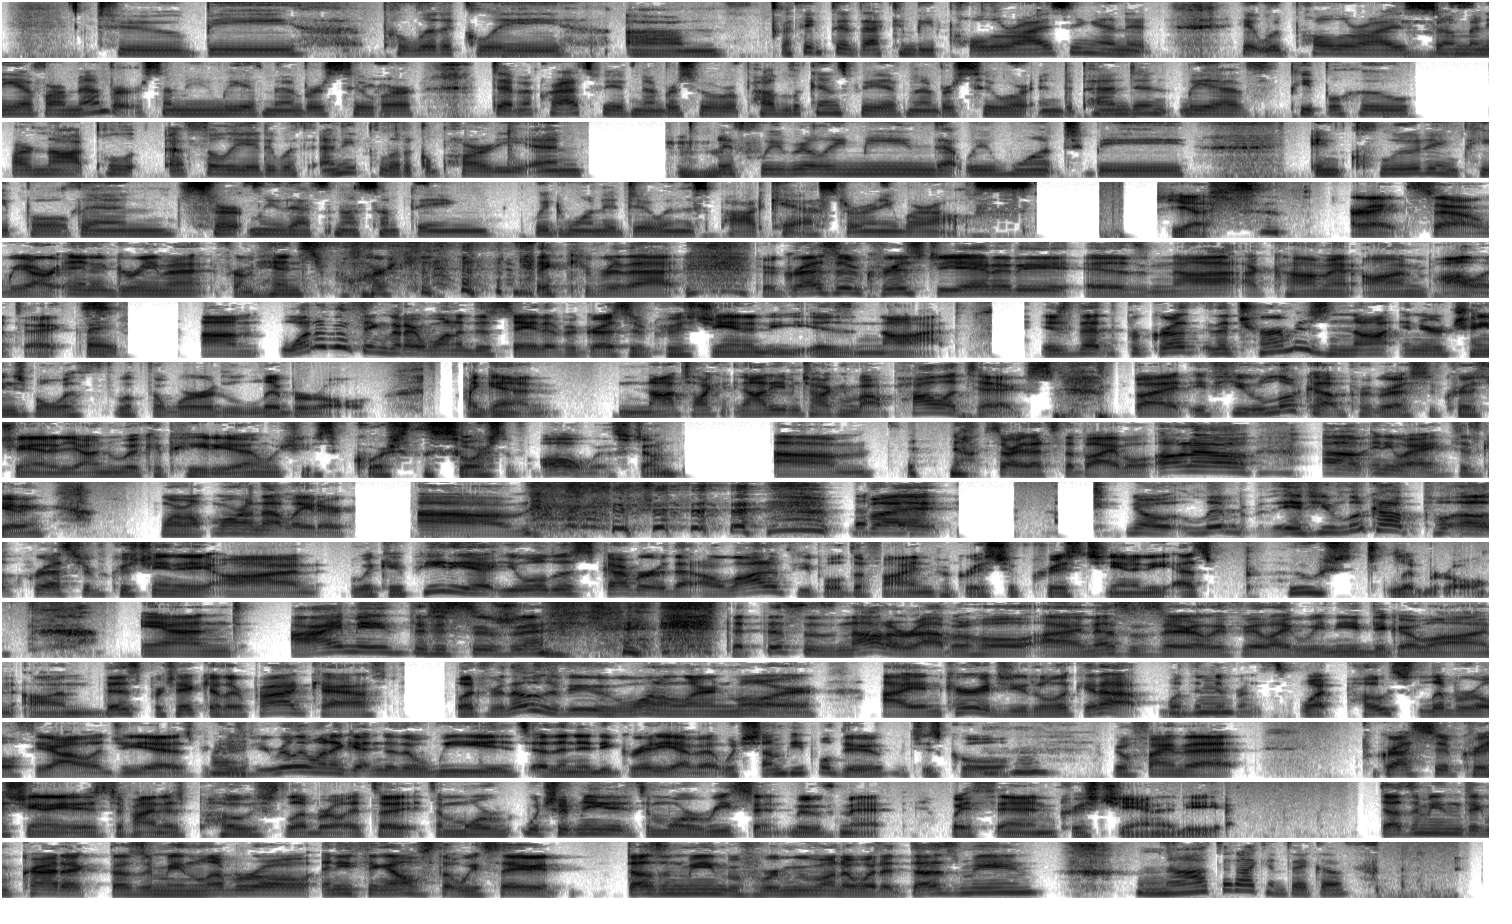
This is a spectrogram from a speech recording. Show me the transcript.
to be politically, um, I think that that can be polarizing, and it it would polarize mm-hmm. so many of our members. I mean, we have members who are Democrats, we have members who are Republicans, we have members who are independent, we have people who are not pol- affiliated with any political party, and Mm-hmm. If we really mean that we want to be including people, then certainly that's not something we'd want to do in this podcast or anywhere else. Yes. All right. So we are in agreement from henceforth. Thank you for that. Progressive Christianity is not a comment on politics. Right. Um, one other thing that I wanted to say that progressive Christianity is not is that the, progress- the term is not interchangeable with, with the word liberal. Again, not talking not even talking about politics but if you look up progressive christianity on wikipedia which is of course the source of all wisdom um no sorry that's the bible. Oh no. Um anyway just kidding. More more on that later. Um but no lib- if you look up uh, progressive christianity on wikipedia you will discover that a lot of people define progressive christianity as post liberal and I made the decision that this is not a rabbit hole. I necessarily feel like we need to go on on this particular podcast. But for those of you who want to learn more, I encourage you to look it up what mm-hmm. the difference, what post liberal theology is. Because right. if you really want to get into the weeds of the nitty gritty of it, which some people do, which is cool, mm-hmm. you'll find that progressive Christianity is defined as post liberal. It's a, it's a more, which would mean it's a more recent movement within Christianity. Doesn't mean democratic, doesn't mean liberal. Anything else that we say it doesn't mean before we move on to what it does mean? Not that I can think of.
